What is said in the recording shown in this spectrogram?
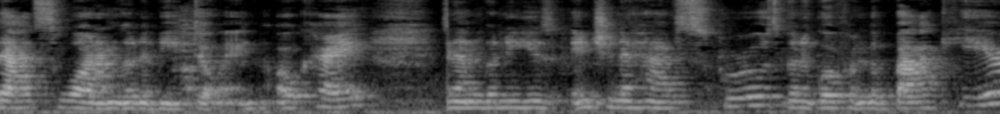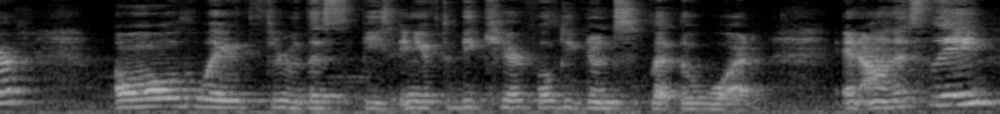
that's what I'm gonna be doing, okay? And I'm gonna use inch and a half screws, gonna go from the back here all the way through this piece. And you have to be careful you don't split the wood. And honestly,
